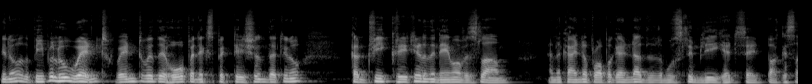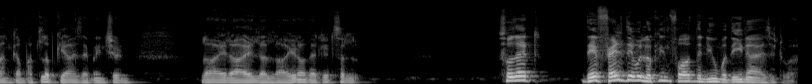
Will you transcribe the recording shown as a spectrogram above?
You know, the people who went, went with the hope and expectation that, you know, country created in the name of Islam and the kind of propaganda that the Muslim League had said, Pakistan ka matlab kya, as I mentioned, la ilaha illallah, you know, that it's a. So that they felt they were looking for the new Medina, as it were.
